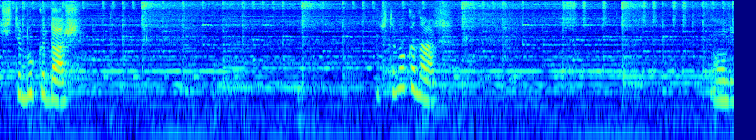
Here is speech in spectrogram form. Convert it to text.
İşte bu kadar. İşte bu kadar. Abi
